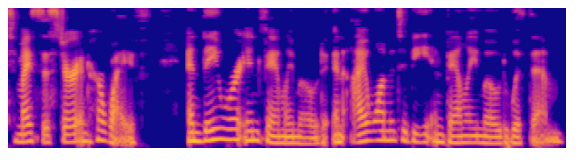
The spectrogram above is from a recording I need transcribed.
to my sister and her wife, and they were in family mode, and I wanted to be in family mode with them.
